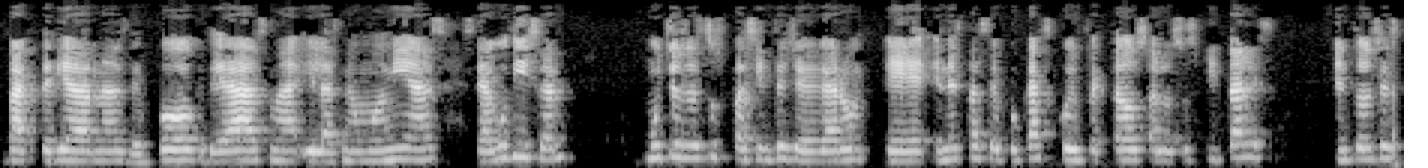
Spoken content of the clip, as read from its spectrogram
bacterianas de POC, de asma y las neumonías se agudizan, muchos de estos pacientes llegaron eh, en estas épocas coinfectados a los hospitales. Entonces,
